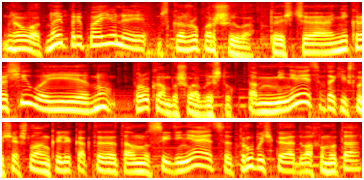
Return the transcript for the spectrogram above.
Вот. Ну и припаяли, скажу, паршиво. То есть э, некрасиво и, ну, по рукам бы шваброй стук. Там меняется в таких случаях шланг или как-то там соединяется, трубочка, два хомута?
